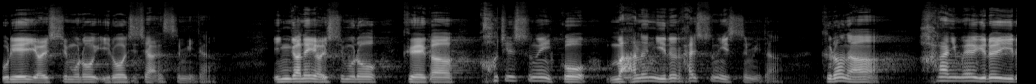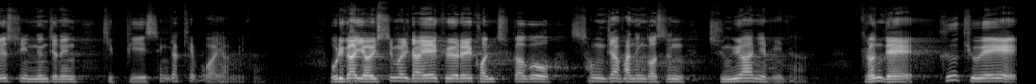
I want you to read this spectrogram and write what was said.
우리의 열심으로 이루어지지 않습니다. 인간의 열심으로 교회가 커질 수는 있고 많은 일을 할 수는 있습니다. 그러나 하나님의 일을 이룰 수 있는지는 깊이 생각해 보아야 합니다. 우리가 열심을 다해 교회를 건축하고 성장하는 것은 중요한 일입니다. 그런데 그 교회에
